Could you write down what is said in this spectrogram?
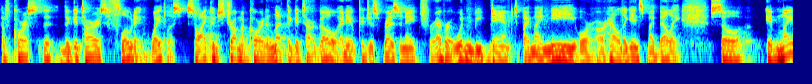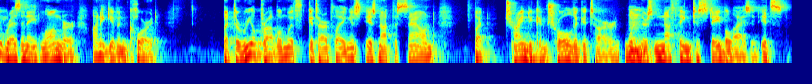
of course, the, the, guitar is floating, weightless. So I could strum a chord and let the guitar go, and it could just resonate forever. It wouldn't be damped by my knee or, or held against my belly. So it might resonate longer on a given chord. But the real problem with guitar playing is, is not the sound, but trying to control the guitar when mm. there's nothing to stabilize it. It's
